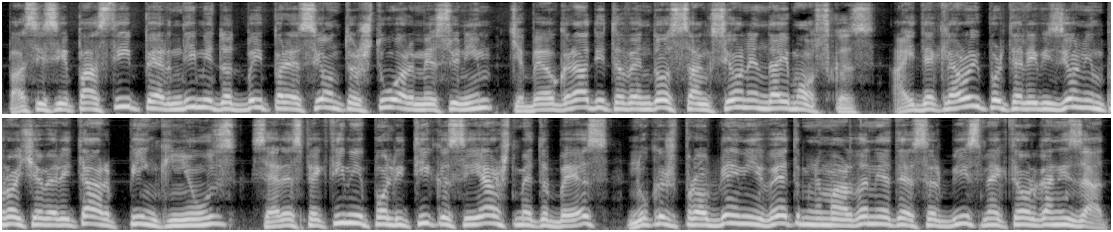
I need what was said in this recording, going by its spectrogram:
pasi sipas tij Perëndimi do të bëjë presion të shtuar me synim që Beogradi të vendosë sanksione ndaj Moskës. Ai deklaroi për televizionin pro-qeveritar Pink News se respektimi i politikës së jashtme të BE-së nuk është problemi i vetëm në marrëdhëniet e Serbisë me këtë organizatë,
